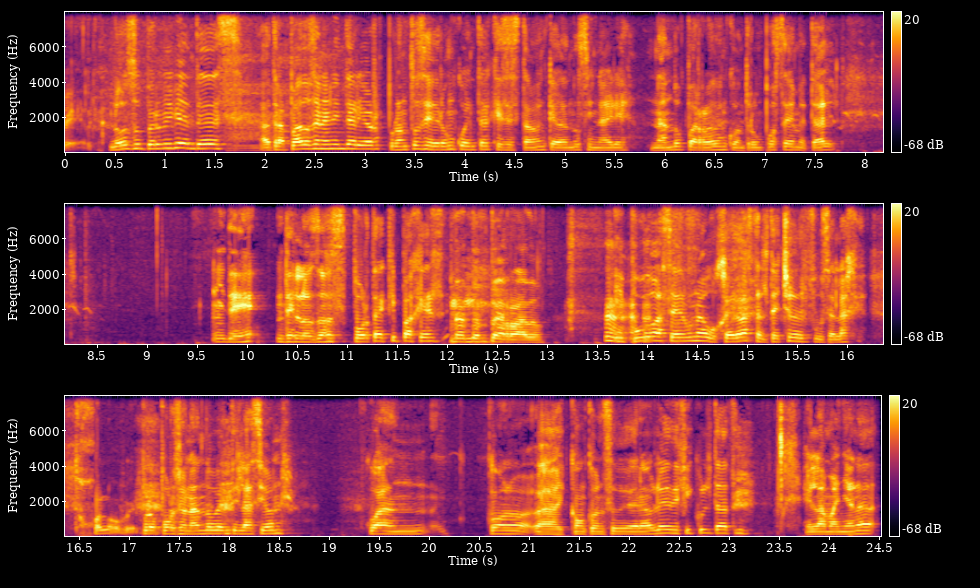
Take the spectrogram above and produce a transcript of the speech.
Verga. Los supervivientes, atrapados en el interior, pronto se dieron cuenta que se estaban quedando sin aire. Nando Parrado encontró un poste de metal de, de los dos porta equipajes Nando emperrado. y pudo hacer un agujero hasta el techo del fuselaje, proporcionando ventilación. Con, ay, con considerable dificultad, en la mañana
